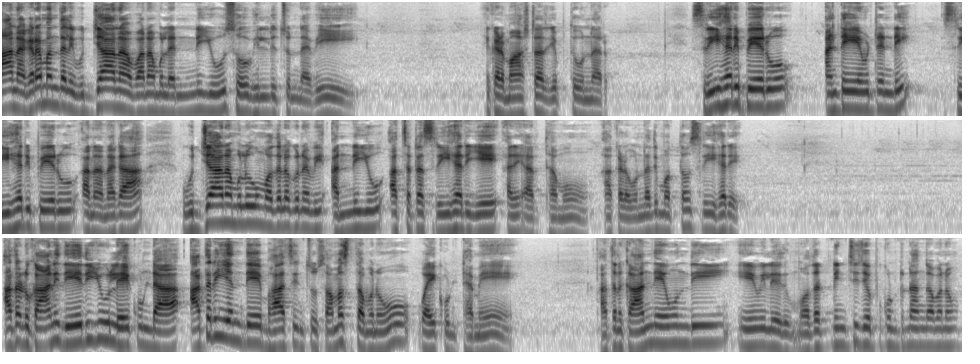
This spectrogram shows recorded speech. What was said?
ఆ నగరమందలి ఉద్యాన వనములన్నీయూ శోభిల్లుచున్నవి. ఇక్కడ మాస్టర్ చెప్తూ ఉన్నారు. శ్రీహరి పేరు అంటే ఏమిటండి? శ్రీహరి పేరు అని అనగా ఉద్యానములు మొదలగునవి అన్నీయు అచ్చట శ్రీహరియే అని అర్థము. అక్కడ ఉన్నది మొత్తం శ్రీహరే. అతడు కానిదేదియూ లేకుండా అతని ఎందే భాషించు సమస్తమును వైకుంఠమే. అతను కాంది ఏముంది ఏమీ లేదు. మొదటి నుంచి చెప్పుకుంటున్నాం మనం.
